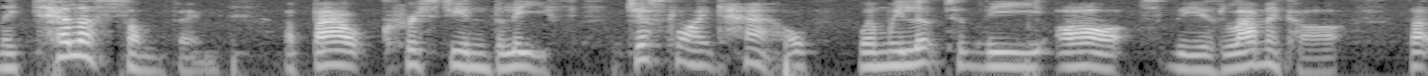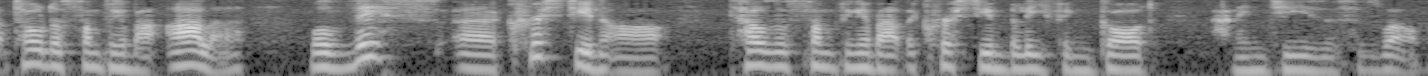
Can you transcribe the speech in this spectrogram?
they tell us something about Christian belief, just like how when we looked at the art, the Islamic art, that told us something about Allah. Well, this uh, Christian art tells us something about the Christian belief in God and in Jesus as well.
